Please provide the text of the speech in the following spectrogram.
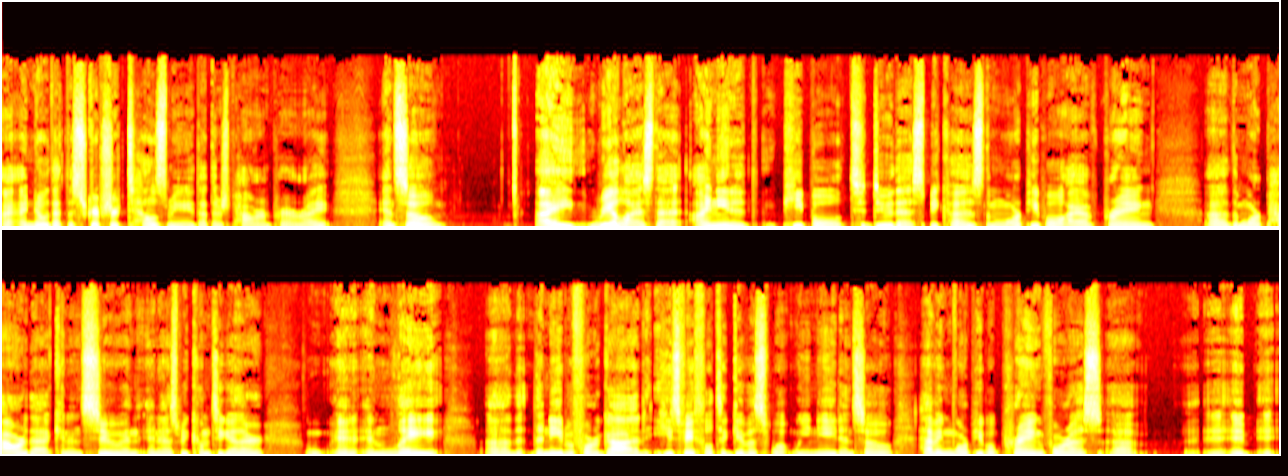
I, I know that the scripture tells me that there's power in prayer, right? And so I realized that I needed people to do this because the more people I have praying, uh, the more power that can ensue. And, and as we come together and, and lay uh, the, the need before God, He's faithful to give us what we need. And so, having more people praying for us, uh, it, it,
